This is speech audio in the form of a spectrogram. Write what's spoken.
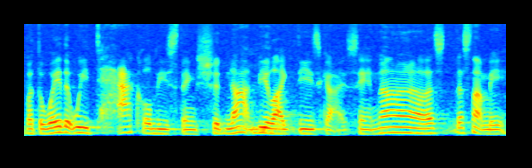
But the way that we tackle these things should not be like these guys saying, no, no, no, that's, that's not me.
